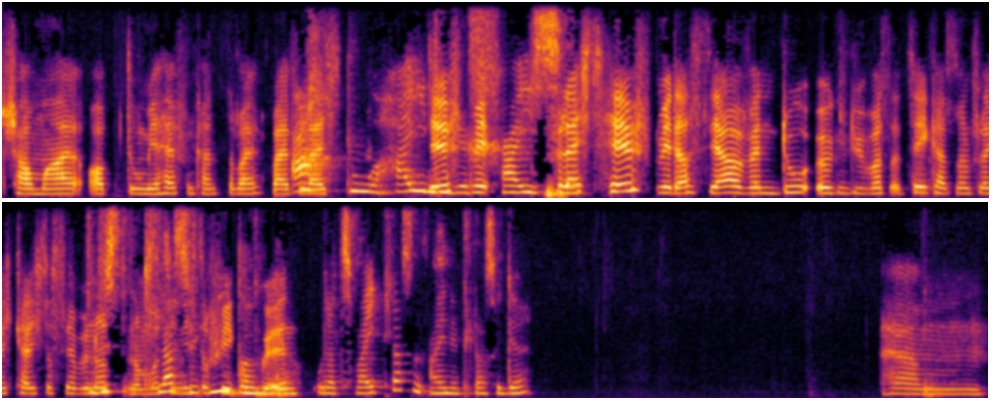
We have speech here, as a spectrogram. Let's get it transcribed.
schau mal, ob du mir helfen kannst dabei, weil Ach vielleicht, du heilige hilft mir- Scheiße. vielleicht hilft mir das ja, wenn du irgendwie was erzählen kannst und vielleicht kann ich das ja benutzen, dann muss ich nicht so viel googeln. Oder zwei Klassen? Eine Klasse, gell? Ähm,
